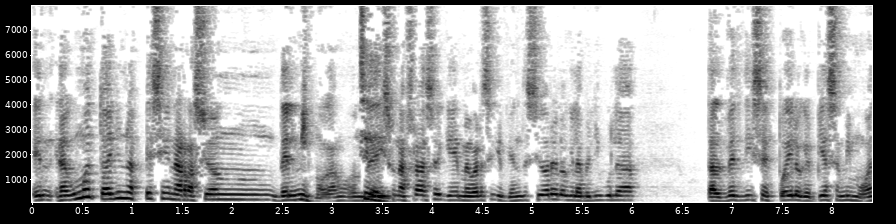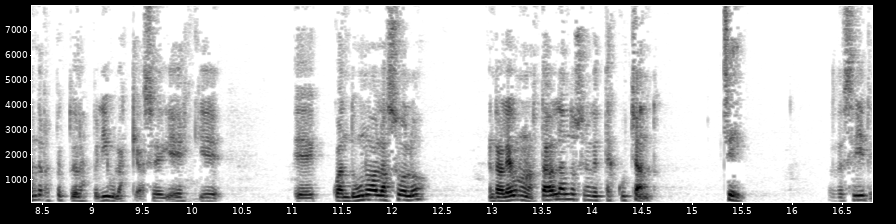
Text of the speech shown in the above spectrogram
En, en algún momento hay una especie de narración del mismo, digamos, donde Sí. dice una frase que me parece que es bien decidora de lo que la película tal vez dice después de lo que piensa el mismo Bender respecto de las películas que hace, que es que eh, cuando uno habla solo, en realidad uno no está hablando, sino que está escuchando. Sí, Es decir,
